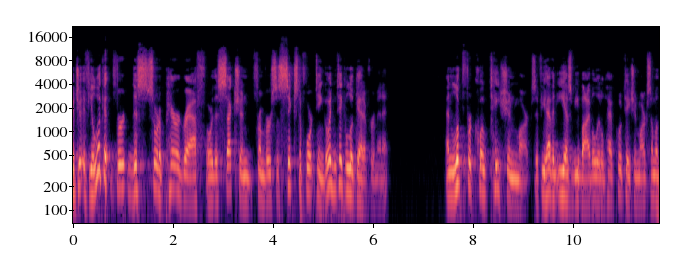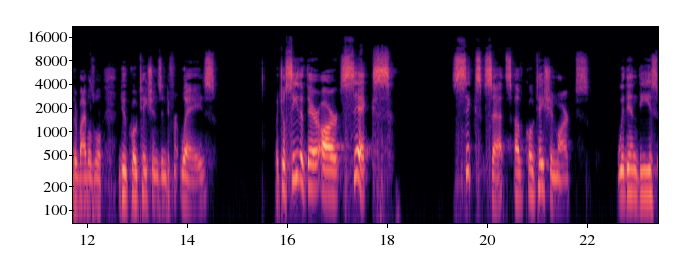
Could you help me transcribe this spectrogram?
But if you look at this sort of paragraph or this section from verses 6 to 14, go ahead and take a look at it for a minute and look for quotation marks. If you have an ESV Bible, it'll have quotation marks. Some other Bibles will do quotations in different ways. But you'll see that there are six, six sets of quotation marks within these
